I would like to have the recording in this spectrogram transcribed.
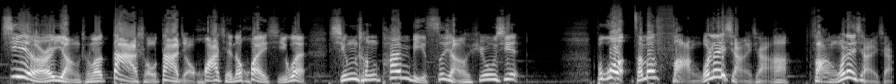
进而养成了大手大脚花钱的坏习惯，形成攀比思想和虚荣心。不过，咱们反过来想一下啊，反过来想一下。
